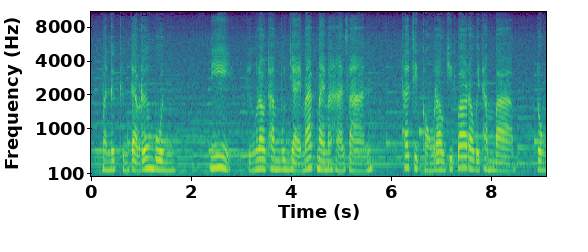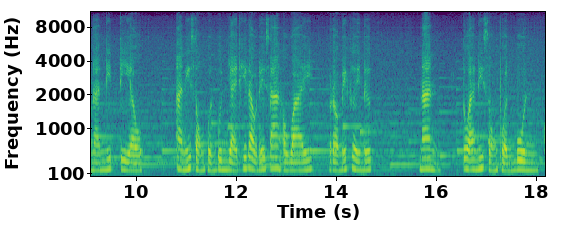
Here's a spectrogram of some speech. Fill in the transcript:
ๆ มานึกถึงแต่เรื่องบุญ นี่ ถึงเราทำบุญใหญ่มากมายมหาศาล ถ้าจิตของเราคิดว่าเราไปทำบาป ตรงนั้นนิดเดียวอานิสงส์ผลบุญใหญ่ที่เราได้สร้างเอาไว้ เราไม่เคยนึก นั่น ตัวอานิสงส์ผลบุญ ผ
